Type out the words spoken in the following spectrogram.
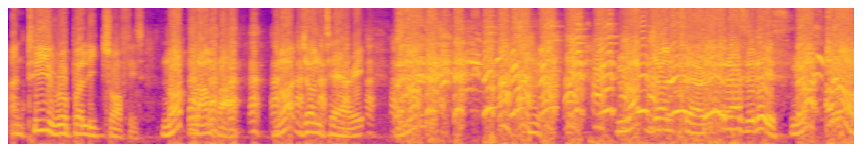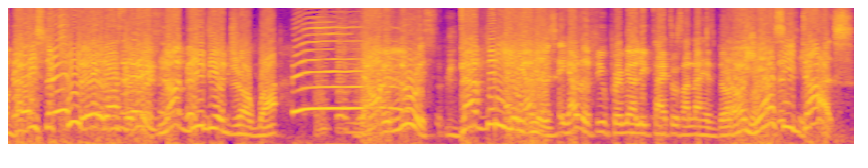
and two Europa League trophies. Not Lampard, not John Terry, not not John Terry. Say it as it is. Not, oh no, but it's the truth. Yes, it is. Not Didier Drogba. David Luiz. David He has, a, he has a few Premier League titles under his belt. Oh yes, he does.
